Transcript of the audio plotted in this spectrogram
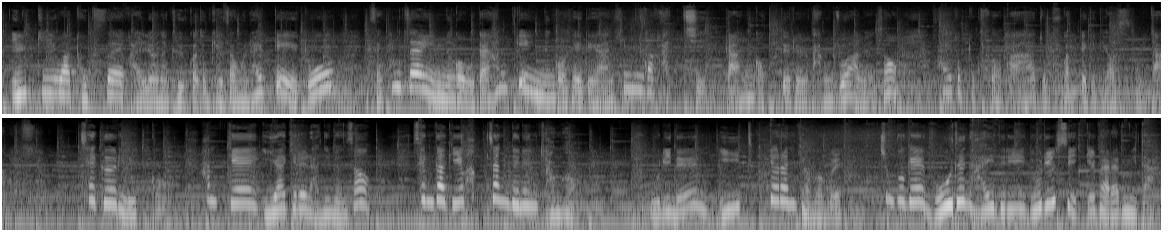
읽기와 독서에 관련한 교육과정 개정을 할 때에도 이제 혼자 읽는 것보다 함께 읽는 것에 대한 힘과 가치라는 것들을 강조하면서 사회적 독서가 좀 부각되게 되었습니다. 책을 읽고 함께 이야기를 나누면서 생각이 확장되는 경험. 우리는 이 특별한 경험을 충북의 모든 아이들이 누릴 수 있길 바랍니다.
